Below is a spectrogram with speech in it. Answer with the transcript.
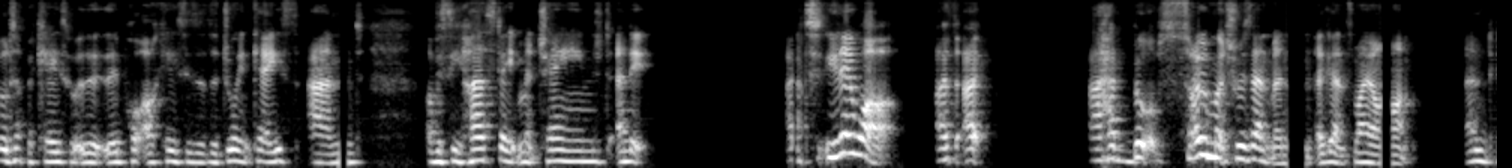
built up a case where they put our cases as a joint case, and obviously her statement changed, and it. You know what? I I I had built up so much resentment against my aunt and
